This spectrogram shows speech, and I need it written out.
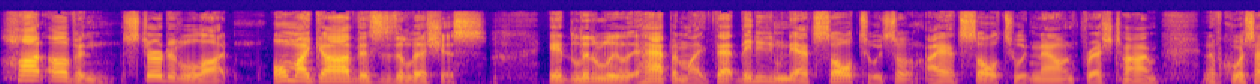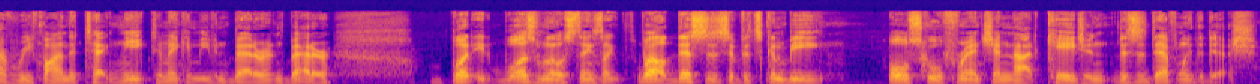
hot oven, stirred it a lot. Oh my God, this is delicious it literally happened like that. They didn't even add salt to it, so I add salt to it now in fresh time, and of course I've refined the technique to make them even better and better. But it was one of those things like, well, this is if it's going to be old school French and not Cajun, this is definitely the dish.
